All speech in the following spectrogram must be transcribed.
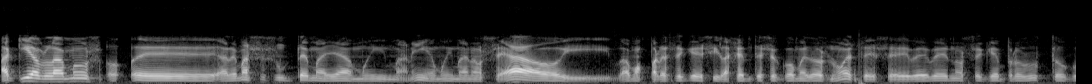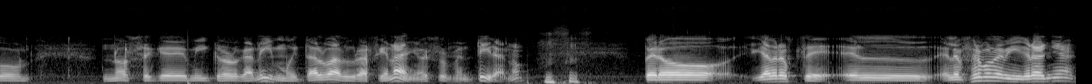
aquí hablamos, eh, además es un tema ya muy manío, muy manoseado y vamos, parece que si la gente se come dos nueces, se bebe no sé qué producto con no sé qué microorganismo y tal, va a durar 100 años. Eso es mentira, ¿no? Pero ya verá usted, el, el enfermo de migraña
